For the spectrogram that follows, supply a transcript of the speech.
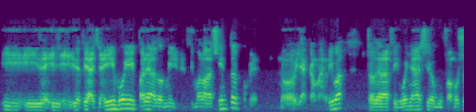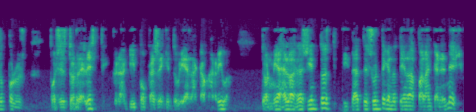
y, y, decías, y ahí voy y paré a dormir encima los asientos porque no había cama arriba. Esto de las cigüeñas ha sido muy famoso por los pues estos del este, pero aquí pocas hay que tuvieran la cama arriba. Dormías en los asientos y date suerte que no tiene la palanca en el medio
